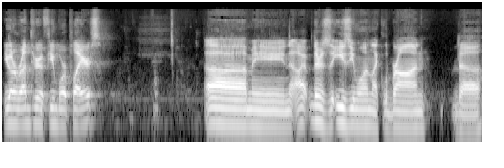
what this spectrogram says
You want to run through a few more players? Uh, I mean, I, there's the easy one like LeBron, the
